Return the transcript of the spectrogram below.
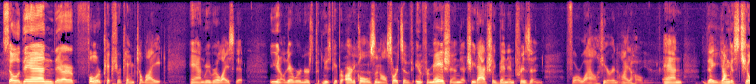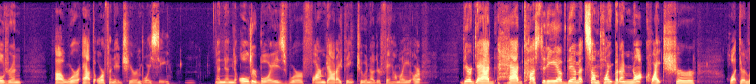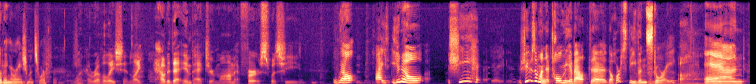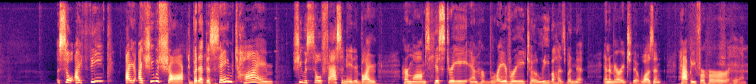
So then their fuller picture came to light, and we realized that, you know, there were nurse, newspaper articles and all sorts of information that she'd actually been in prison for a while here in Idaho. And the youngest children uh, were at the orphanage here in Boise. And then the older boys were farmed out, I think, to another family, or their dad had custody of them at some point, but I'm not quite sure what their living arrangements were. What a revelation! Like, how did that impact your mom at first? Was she? Well, I, you know, she she was the one that told me about the the horse thieving story, ah. and so I think I, I she was shocked, but at the same time, she was so fascinated by her mom's history and her bravery to leave a husband that in a marriage that wasn't happy for her and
